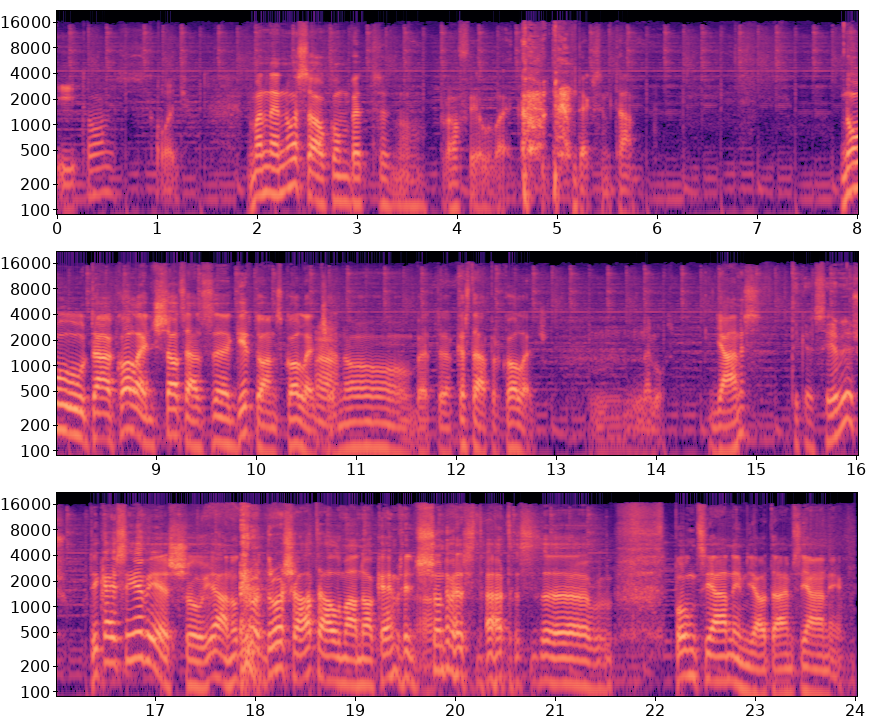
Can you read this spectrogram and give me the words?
Ītons koledža. Man ne nosaukumu, bet nu, profilu vajag. teiksim tā. Nu, tā koledža saucās eh, Girtonas koledža. Ah. Nu, bet, eh, kas tā par koledžu? Nebūs. Jānis. Tikai sieviešu. Tikai sieviešu, jā, nu, dro, drošā attālumā no Kembridžas Universitātes. Uh, punkts Jānim, jautājums Jānim.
